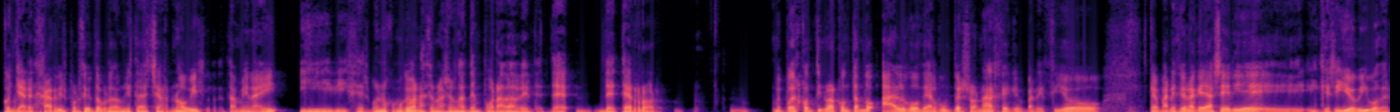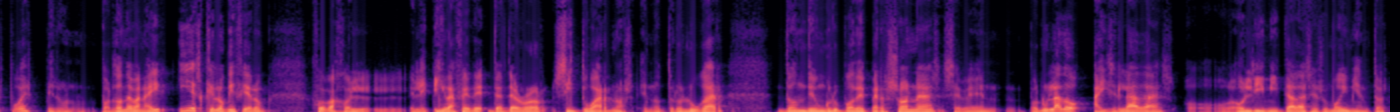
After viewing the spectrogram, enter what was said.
con Jared Harris, por cierto, protagonista de Chernobyl, también ahí, y dices, bueno, ¿cómo que van a hacer una segunda temporada de, terror? me puedes continuar contando algo de algún personaje que apareció, que apareció en aquella serie eh, y que siguió vivo después, pero ¿por dónde van a ir? Y es que lo que hicieron fue bajo el, epígrafe de Terror situarnos en otro lugar donde un grupo de personas se ven, por un lado, aisladas o, limitadas en sus movimientos,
